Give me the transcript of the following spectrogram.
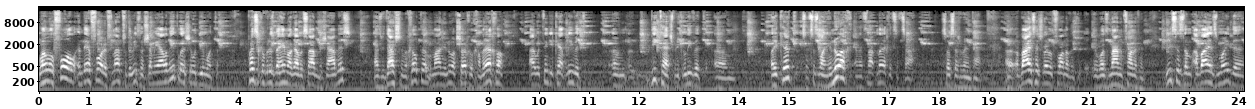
one will fall, and therefore, if not for the reason of Shemi Alav it would be mutter. Could put his behemoth agav asab b'Shabbos, as we dash in Mechilta, L'man Yenuach Sharchu Chamrecha, I would think you can't leave it um, detached, but you can leave it um, Oikert, so it says L'man Yenuach, and it's not Nech, it's a Tzah. So says Rabbein Tam. Uh, Abai says Shlev in front of it, it was not in front of him. He says the Abai is Moida,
